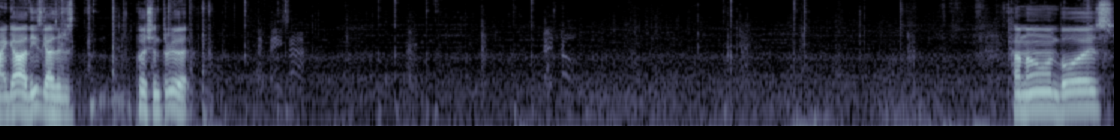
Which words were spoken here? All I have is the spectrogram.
My god, these guys are just pushing through it. Come on, boys.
